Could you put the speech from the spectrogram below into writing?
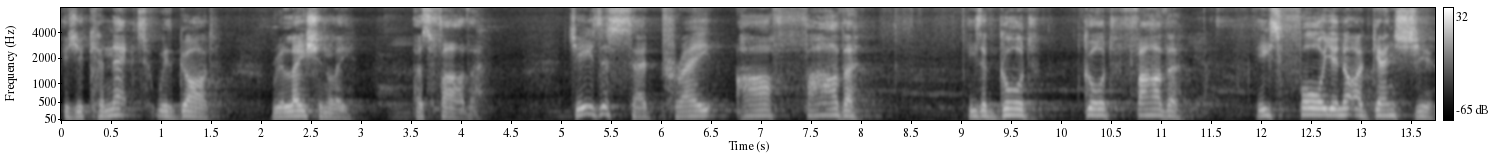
is you connect with God relationally as Father. Jesus said, Pray our Father. He's a good, good Father. He's for you, not against you.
